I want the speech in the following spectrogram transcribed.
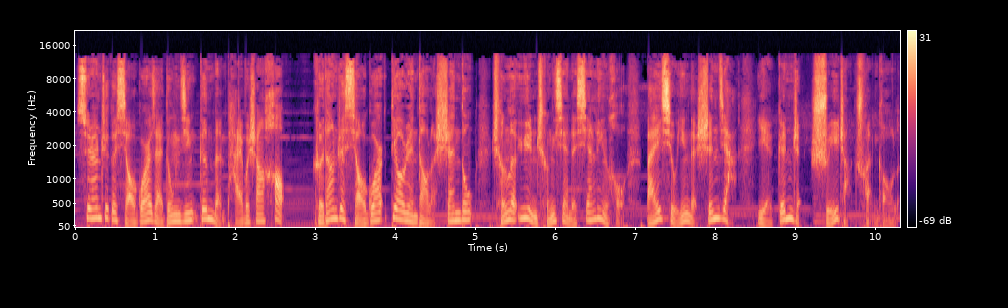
虽然这个小官在东京根本排不上号，可当这小官调任到了山东，成了郓城县的县令后，白秀英的身价也跟着水涨船高了。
